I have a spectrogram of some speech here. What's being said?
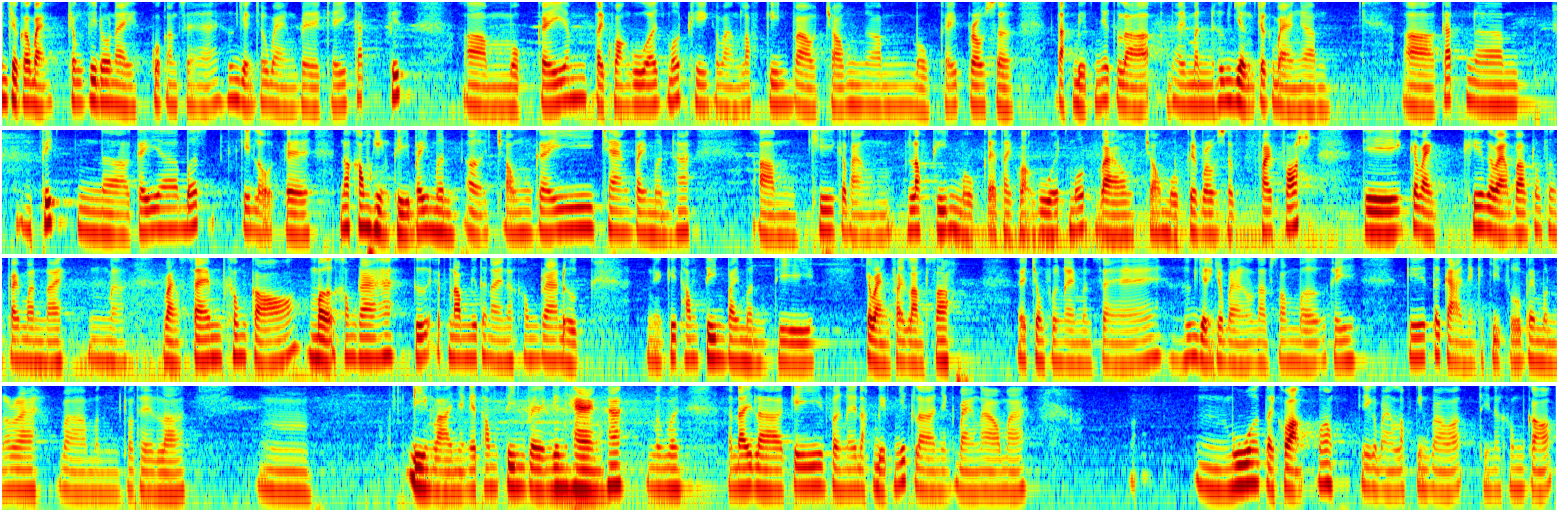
Xin chào các bạn, trong video này cô con sẽ hướng dẫn cho các bạn về cái cách fix um, ờ, một cái tài khoản Google Ads khi các bạn login vào trong um, một cái browser. Đặc biệt nhất là đây mình hướng dẫn cho các bạn um, uh, cách um, fix uh, cái uh, bus cái lỗi về nó không hiển thị payment ở trong cái trang payment ha. Um, khi các bạn login một cái tài khoản Google Ads vào trong một cái browser Firefox thì các bạn khi các bạn vào trong phần payment này ừ, mà bạn xem không có mở không ra ha cứ F5 như thế này nó không ra được cái thông tin payment thì các bạn phải làm sao? Trong phần này mình sẽ hướng dẫn cho bạn làm sao mở cái cái tất cả những cái chỉ số payment nó ra và mình có thể là um, điền lại những cái thông tin về ngân hàng ha vân vân. Đây là cái phần này đặc biệt nhất là những bạn nào mà mua tài khoản đúng không? Thì các bạn login vào đó, thì nó không có.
